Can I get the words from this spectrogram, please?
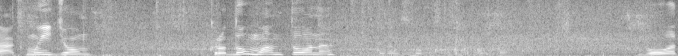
Так, мы идем к роддому Антона. Вот.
